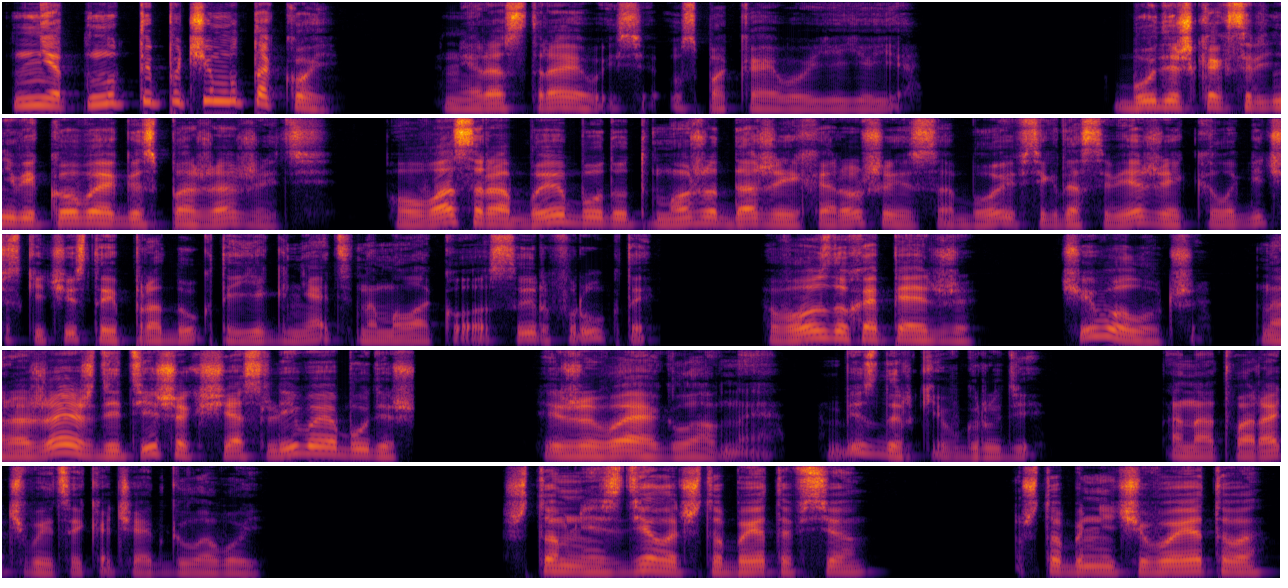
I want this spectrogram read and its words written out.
«Нет, ну ты почему такой?» «Не расстраивайся», — успокаиваю ее я. «Будешь как средневековая госпожа жить. У вас рабы будут, может, даже и хорошие с собой, всегда свежие, экологически чистые продукты, ягнятина, молоко, сыр, фрукты. Воздух опять же. Чего лучше? Нарожаешь детишек, счастливая будешь. И живая, главное, без дырки в груди». Она отворачивается и качает головой. Что мне сделать, чтобы это все... Чтобы ничего этого...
